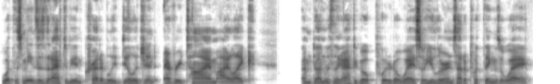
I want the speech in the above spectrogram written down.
what this means is that I have to be incredibly diligent every time I, like, I'm done with something. I have to go put it away so he learns how to put things away.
